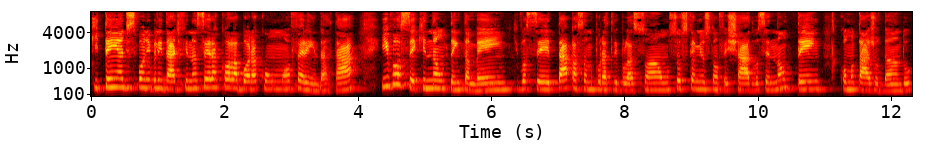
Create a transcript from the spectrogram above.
que tenha disponibilidade financeira colabora com uma oferenda, tá? E você que não tem também, que você está passando por atribulação, seus caminhos estão fechados, você não tem como estar tá ajudando,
